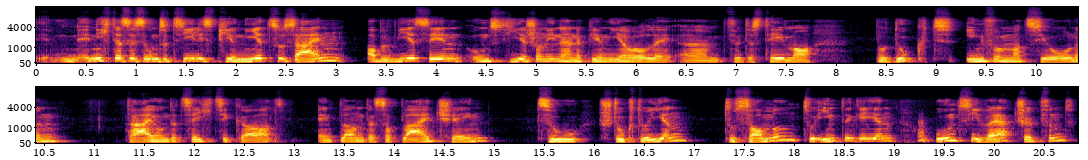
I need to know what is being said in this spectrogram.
äh, nicht, dass es unser Ziel ist, Pionier zu sein, aber wir sehen uns hier schon in einer Pionierrolle ähm, für das Thema Produktinformationen. 360 Grad entlang der Supply Chain zu strukturieren, zu sammeln, zu integrieren und sie wertschöpfend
